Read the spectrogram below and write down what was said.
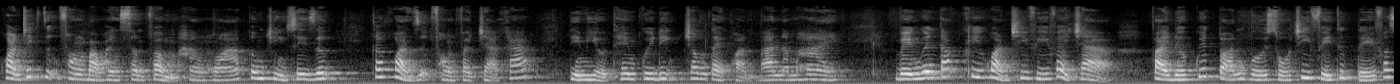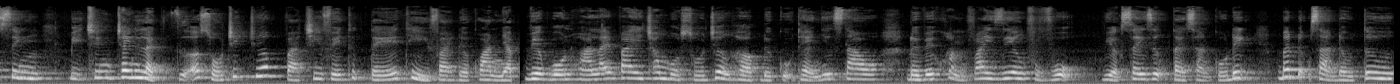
Khoản trích dự phòng bảo hành sản phẩm, hàng hóa, công trình xây dựng, các khoản dự phòng phải trả khác, tìm hiểu thêm quy định trong tài khoản 352. Về nguyên tắc khi khoản chi phí phải trả, phải được quyết toán với số chi phí thực tế phát sinh, bị tranh chênh lệch giữa số trích trước và chi phí thực tế thì phải được hoàn nhập. Việc vốn hóa lãi vay trong một số trường hợp được cụ thể như sau. Đối với khoản vay riêng phục vụ việc xây dựng tài sản cố định, bất động sản đầu tư,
